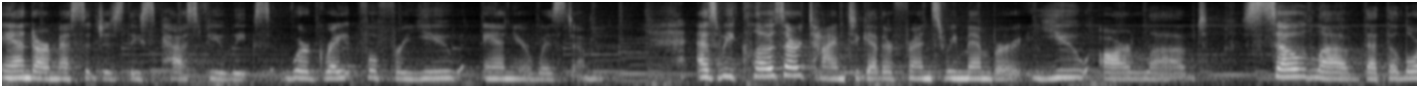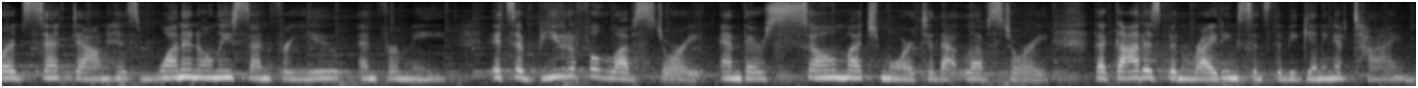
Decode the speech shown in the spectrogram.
and our messages these past few weeks. We're grateful for you and your wisdom. As we close our time together, friends, remember you are loved. So loved that the Lord sent down his one and only Son for you and for me. It's a beautiful love story, and there's so much more to that love story that God has been writing since the beginning of time.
